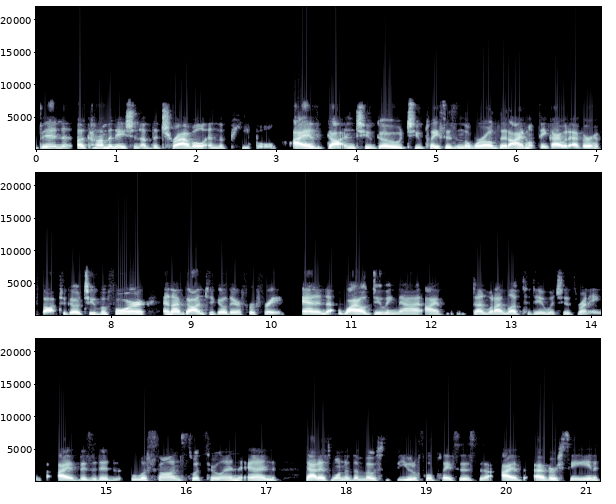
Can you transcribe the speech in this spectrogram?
been a combination of the travel and the people. I've gotten to go to places in the world that I don't think I would ever have thought to go to before, and I've gotten to go there for free. And while doing that, I've done what I love to do, which is running. I visited Lausanne, Switzerland, and that is one of the most beautiful places that I've ever seen.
